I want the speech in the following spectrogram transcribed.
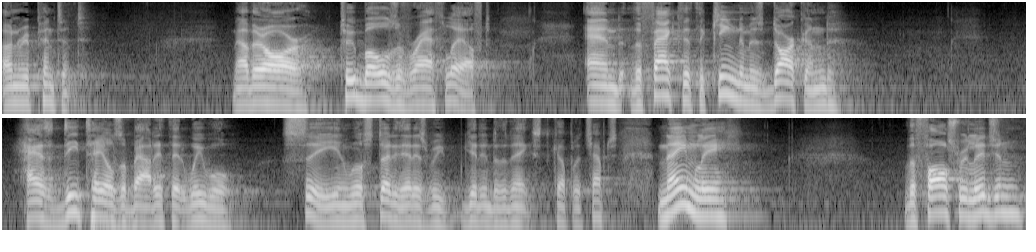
Unrepentant. Now, there are two bowls of wrath left, and the fact that the kingdom is darkened has details about it that we will see, and we'll study that as we get into the next couple of chapters. Namely, the false religion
